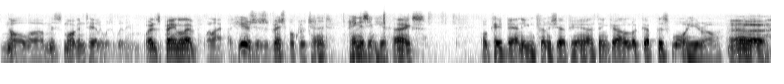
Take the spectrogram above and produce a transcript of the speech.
No, uh, Miss Morgan Taylor was with him. Where does Payne live? Well, I. Uh, here's his address book, Lieutenant. Payne is in here. Thanks. Okay, Dan, you can finish up here. I think I'll look up this war hero. Well, uh,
